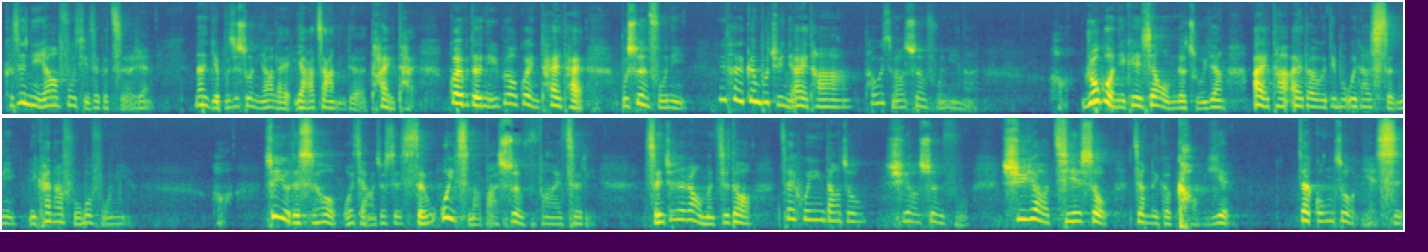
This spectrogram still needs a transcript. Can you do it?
可是你要负起这个责任。那也不是说你要来压榨你的太太，怪不得你不要怪你太太不顺服你，因为太太更不觉得你爱她，她为什么要顺服你呢？好，如果你可以像我们的主一样爱他，爱到一个地步，为他舍命，你看他服不服你？好，所以有的时候我讲的就是神为什么把顺服放在这里？神就是让我们知道，在婚姻当中需要顺服，需要接受这样的一个考验，在工作也是，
